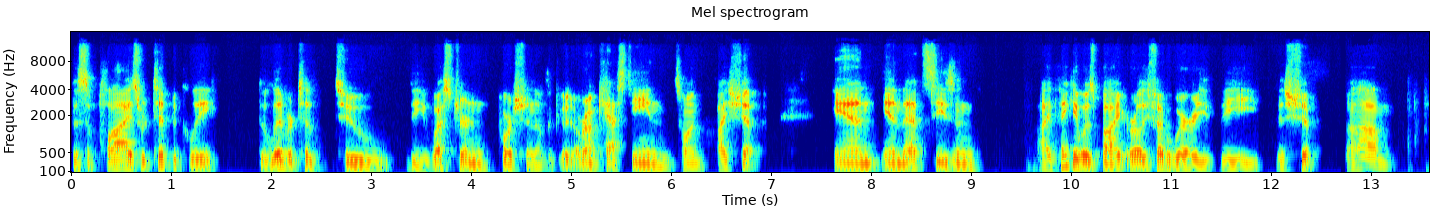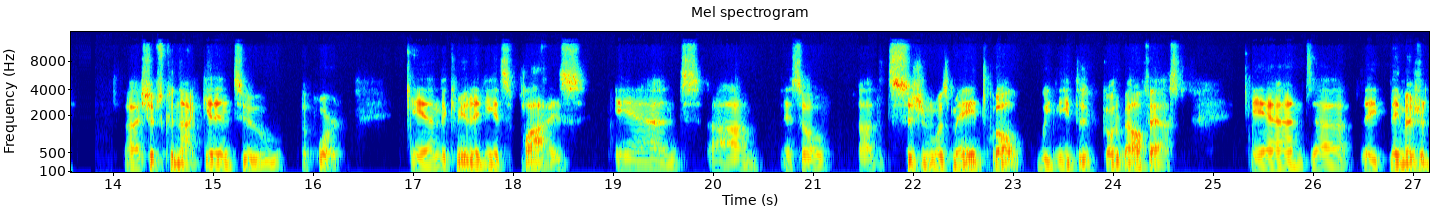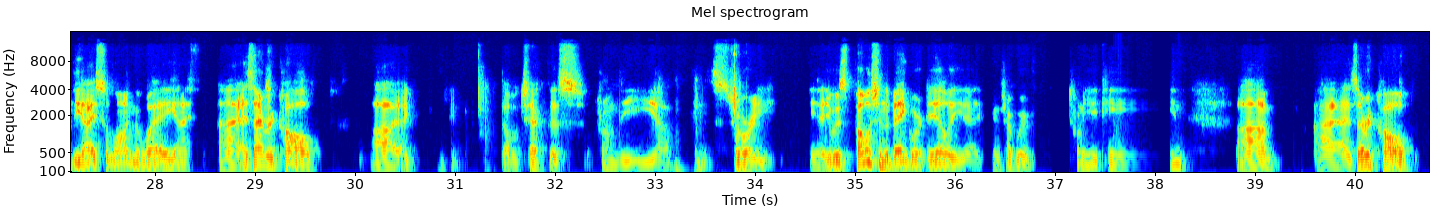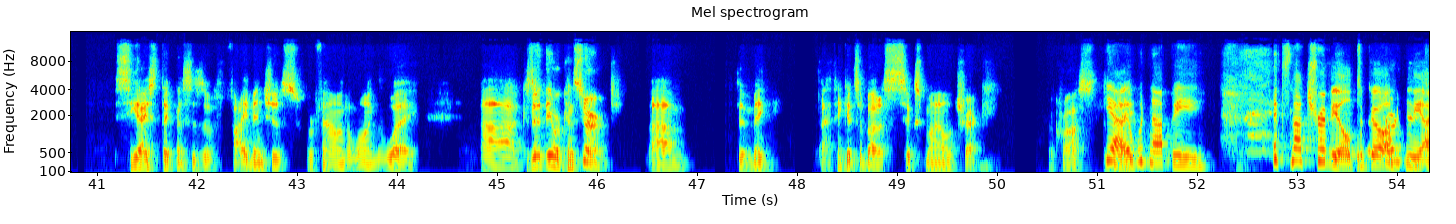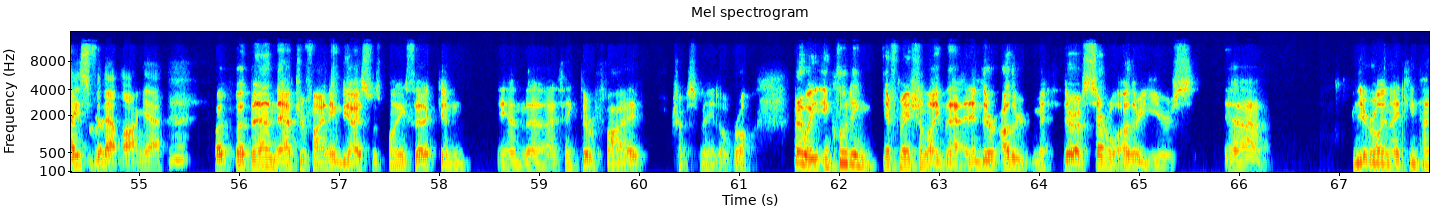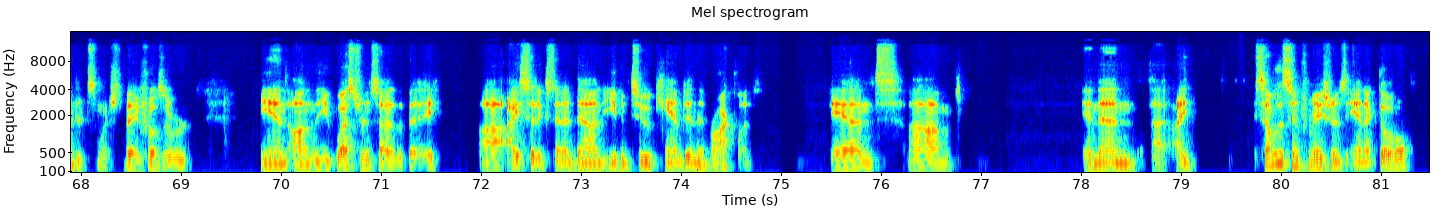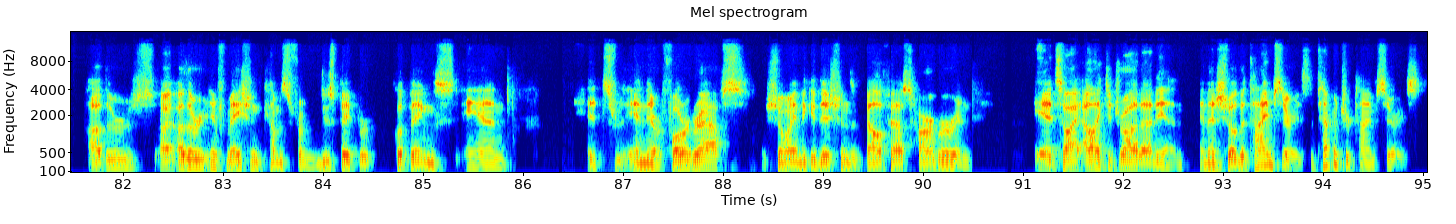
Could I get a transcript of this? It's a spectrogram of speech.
the supplies were typically delivered to, to the western portion of the around Castine and so on by ship. And in that season, I think it was by early February, the, the ship um, uh, ships could not get into the port, and the community needed supplies, and um, and so uh, the decision was made. Well, we need to go to Belfast, and uh, they they measured the ice along the way, and I, uh, as I recall, uh, double check this from the, uh, from the story. It was published in the Bangor Daily in February of 2018. Um, as I recall, sea ice thicknesses of five inches were found along the way because uh, they were concerned um, to make. I think it's about a six mile trek across. Yeah, bay. it would not be. It's not trivial to go out in the ice for that long. Yeah. But but then after finding the ice was plenty thick and and uh, I think there were five trips made overall. But anyway, including information like that, and there are other there are several other years uh, in the early 1900s in which the bay froze over and on the western side of the bay, uh, ice had extended down even to Camden and Rockland. And um, and then I, I, some of this information is anecdotal. Others, uh, other information comes from newspaper clippings, and it's in there are photographs showing the conditions in Belfast Harbor, and and so I, I like to draw that in, and then show the time series, the temperature time series,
